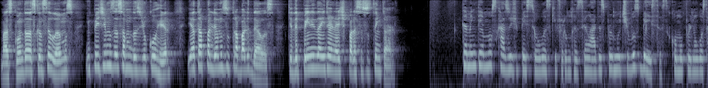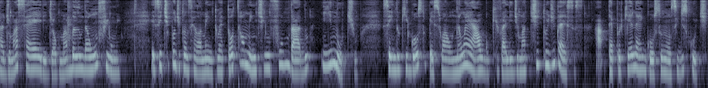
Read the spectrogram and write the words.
mas quando as cancelamos, impedimos essa mudança de ocorrer e atrapalhamos o trabalho delas, que dependem da internet para se sustentar. Também temos casos de pessoas que foram canceladas por motivos bestas, como por não gostar de uma série, de alguma banda ou um filme. Esse tipo de cancelamento é totalmente infundado e inútil, sendo que gosto pessoal não é algo que valide uma atitude dessas, até porque, né, gosto não se discute.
